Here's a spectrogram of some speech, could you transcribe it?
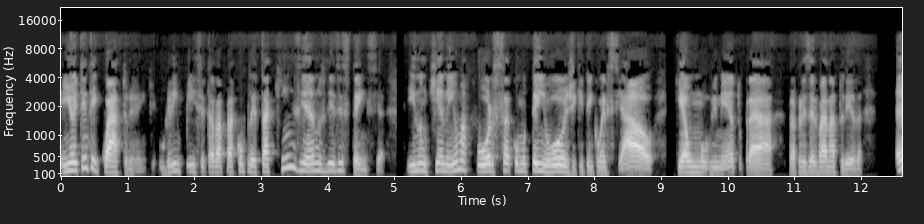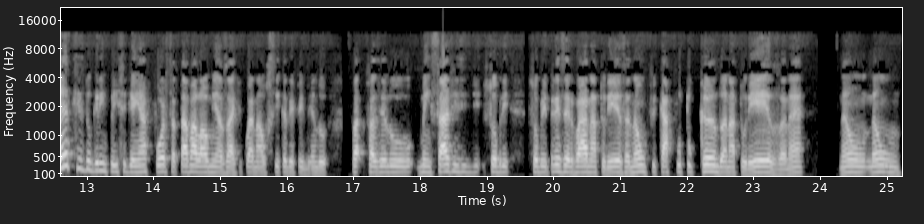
Em 84, gente, o Greenpeace estava para completar 15 anos de existência e não tinha nenhuma força como tem hoje, que tem comercial, que é um movimento para preservar a natureza. Antes do Greenpeace ganhar força, estava lá o Miyazaki com a Nausicaa defendendo, fa- fazendo mensagens de- sobre, sobre preservar a natureza, não ficar futucando a natureza, né? Não, não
